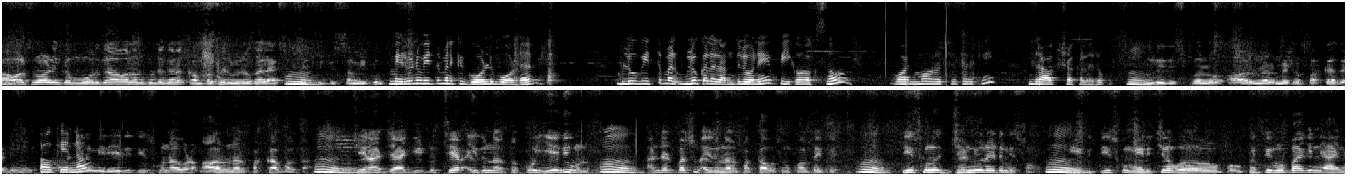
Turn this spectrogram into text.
కావాల్సిన వాళ్ళు ఇంకా మోర్ కావాలనుకుంటే కనుక కంపల్సరీ వీడియో కాల్ యాక్సెస్ చూపిస్తాం మీకు. మెరూన్ విత్ మనకి gold border blue with blue colour అందులోనే పీకాక్స్ వన్ మోర్ వచ్చేసరికి ద్రాక్ష కలర్. ఉంది రిస్పల్లో ఆరున్నర మీటర్ పక్కా కటింగ్ ఓకేనా మీరు ఏది తీసుకున్నా కూడా ఆరున్నర పక్కా కొలత. చీర జాకెట్ చీర ఐదున్నర తక్కువ ఏది ఉండదు. హండ్రెడ్ పర్సెంట్ ఐదున్నర పక్కా వస్తుంది కొలత అయితే. తీసుకున్నది జెన్యున్ ఐటమ్ ఇస్తాం. మీకు తీసుకుని మీరు ఇచ్చిన ప్రతి రూపాయికి న్యాయం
